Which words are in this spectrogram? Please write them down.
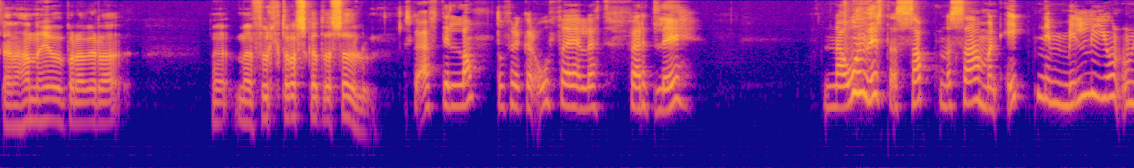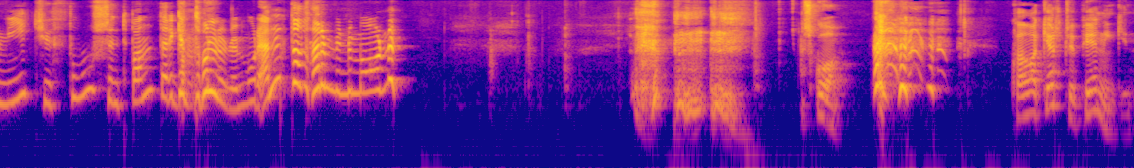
Þannig að hann hefur bara verið með, með fullt raskatað söðlum. Sko eftir langt og frekar óþægilegt ferli náðist að sapna saman 1 miljón og 90 þúsund bandaríkja dólarum úr endaþarminum á honum Sko, hvað var gert við peningin?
